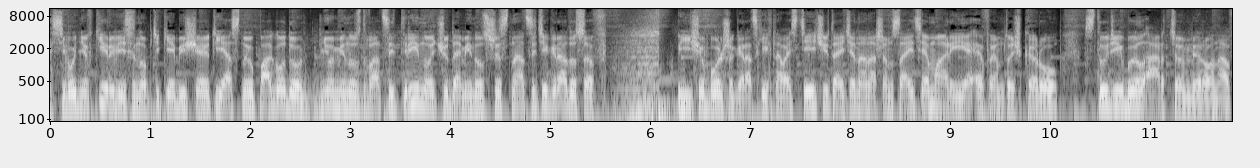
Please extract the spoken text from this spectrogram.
Сегодня в Кирове синоптики обещают ясную погоду. Днем минус 23, ночью до минус 16 градусов. Еще больше городских новостей читайте на нашем сайте mariafm.ru. В студии был Артем Миронов.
